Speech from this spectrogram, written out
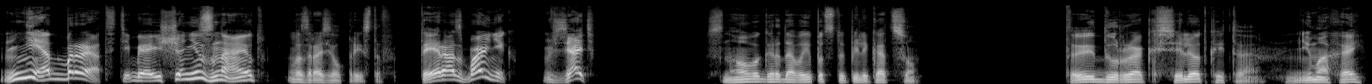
«Нет, брат, тебя еще не знают», — возразил пристав. «Ты разбойник! Взять!» Снова городовые подступили к отцу. «Ты, дурак, селедкой-то не махай»,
